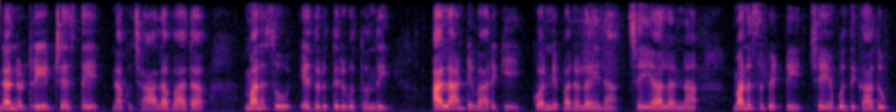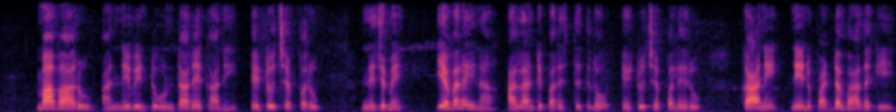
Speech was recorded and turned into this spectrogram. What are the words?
నన్ను ట్రీట్ చేస్తే నాకు చాలా బాధ. మనసు ఎదురు తిరుగుతుంది. అలాంటి వారికి కొన్ని పనులైనా చేయాలన్నా మనసు పెట్టి చేయబుద్ధి కాదు. మా వారు అన్నీ వింటూ ఉంటారే కానీ ఎటూ చెప్పరు. నిజమే ఎవరైనా అలాంటి పరిస్థితిలో ఎటూ చెప్పలేరు. కానీ నేను పడ్డ బాధకి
